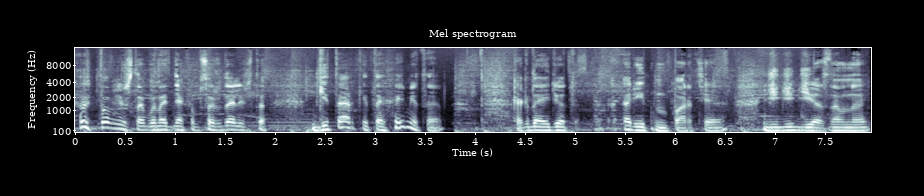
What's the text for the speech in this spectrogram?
помнишь, что мы на днях обсуждали, что гитарки-то Хэммита, когда идет ритм партия GGG основной,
